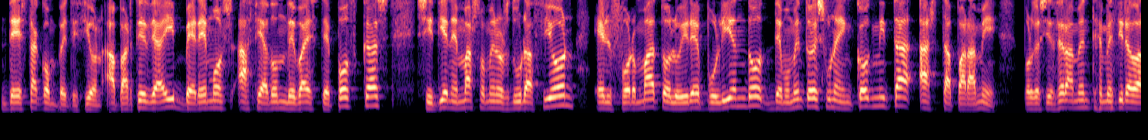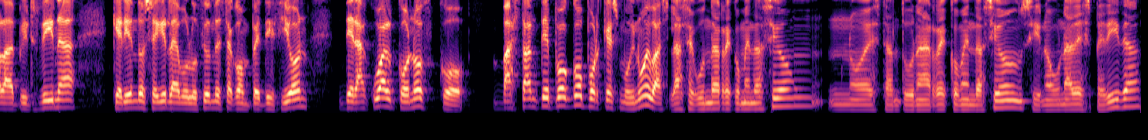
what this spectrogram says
de esta competición. A partir de ahí veremos hacia dónde va este podcast, si tiene más o menos duración, el formato lo iré puliendo. De momento es una incógnita hasta para mí, porque sinceramente me he tirado a la piscina queriendo seguir la evolución de esta competición, de la cual conozco bastante poco porque es muy nueva. La segunda recomendación no es tanto una recomendación, sino una despedida.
